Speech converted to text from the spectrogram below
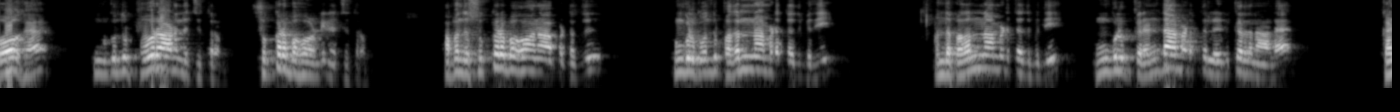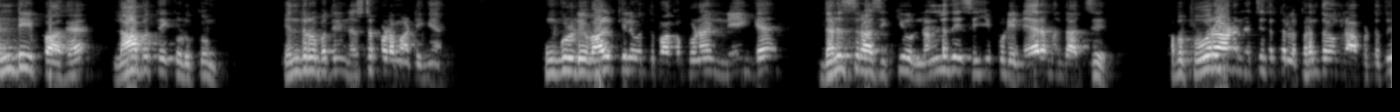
போக உங்களுக்கு வந்து பூராட நட்சத்திரம் சுக்கர பகவானுடைய நட்சத்திரம். அப்ப அந்த சுக்கர பகவான் ஆகப்பட்டது உங்களுக்கு வந்து பதினொன்னாம் இடத்த அதிபதி. அந்த பதினொன்னாம் இடத்த அதிபதி உங்களுக்கு ரெண்டாம் இடத்துல இருக்கிறதுனால கண்டிப்பாக லாபத்தை கொடுக்கும். எந்த ரூபத்திலையும் நஷ்டப்பட மாட்டீங்க. உங்களுடைய வாழ்க்கையில வந்து பார்க்க போனா நீங்க தனுசு ராசிக்கு ஒரு நல்லதை செய்யக்கூடிய நேரம் வந்தாச்சு. அப்ப போராட நட்சத்திரத்துல பிறந்தவங்களாகப்பட்டது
